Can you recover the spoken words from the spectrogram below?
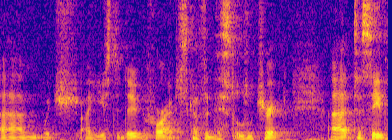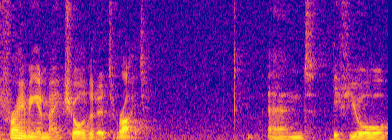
um, which I used to do before I discovered this little trick, uh, to see the framing and make sure that it's right. And if you're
